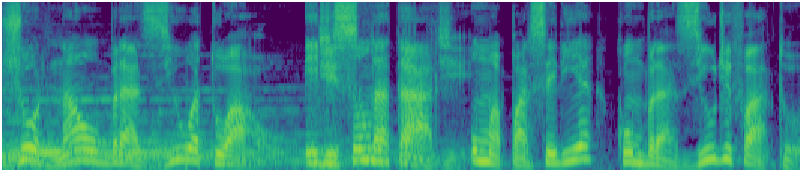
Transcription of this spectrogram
Jornal Brasil Atual. Edição da tarde. Uma parceria com Brasil de Fato.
